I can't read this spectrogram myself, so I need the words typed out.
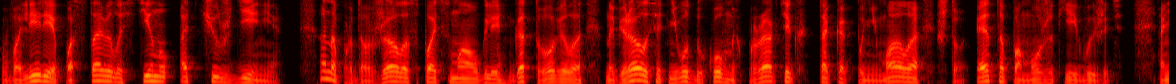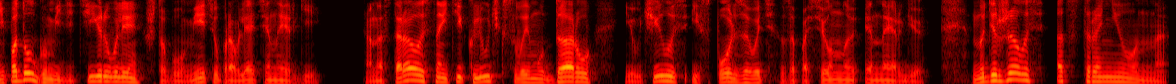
Валерия поставила стену отчуждения. Она продолжала спать с Маугли, готовила, набиралась от него духовных практик, так как понимала, что это поможет ей выжить. Они подолгу медитировали, чтобы уметь управлять энергией. Она старалась найти ключ к своему дару и училась использовать запасенную энергию. Но держалась отстраненно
